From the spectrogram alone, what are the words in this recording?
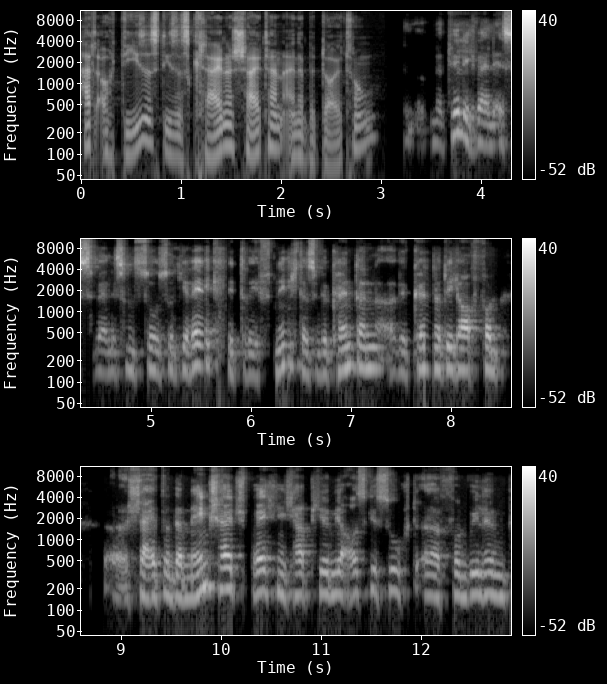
Hat auch dieses, dieses kleine Scheitern eine Bedeutung? Natürlich, weil es, weil es uns so, so direkt betrifft, nicht? Also wir könnten, wir könnten natürlich auch von Scheitern der Menschheit sprechen. Ich habe hier mir ausgesucht äh, von Wilhelm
